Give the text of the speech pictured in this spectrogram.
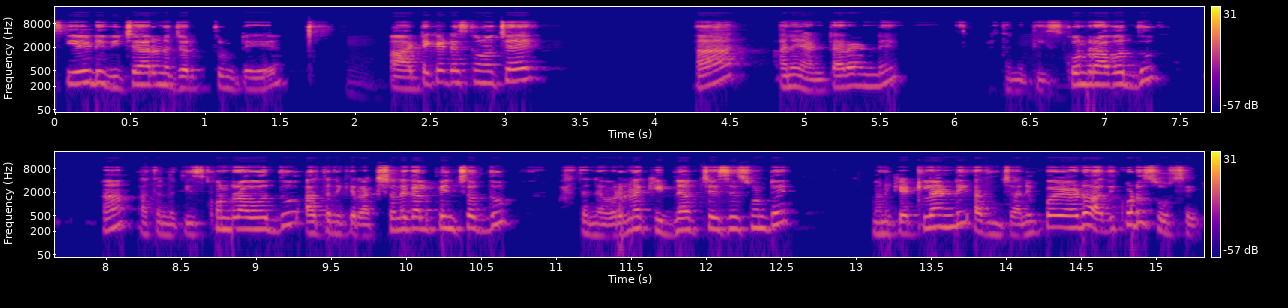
సిఐడి విచారణ జరుపుతుంటే ఆ టికెట్ వేసుకొని వచ్చాయి. ఆ? అని అంటారండి అతన్ని తీసుకొని రావద్దు. ఆ? అతన్ని తీసుకొని రావద్దు. అతనికి రక్షణ కల్పించొద్దు. అతను ఎవరైనా కిడ్నాప్ చేసేసి ఉంటే మనకి ఎట్లా అండి? అతను చనిపోయాడు. అది కూడా సూసైడ్.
